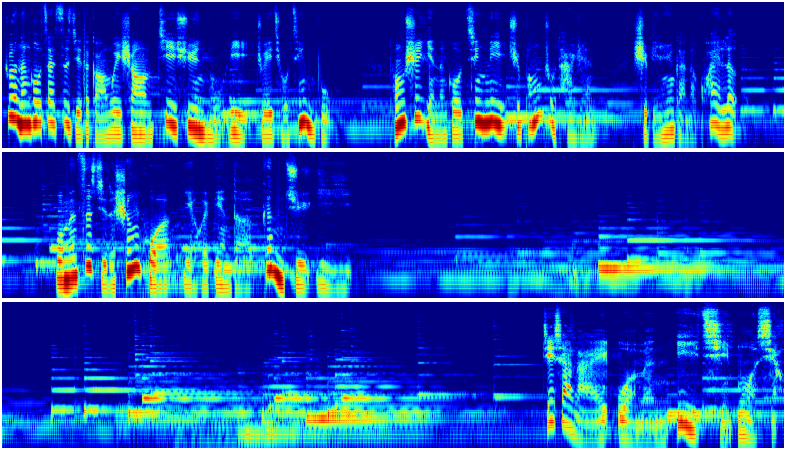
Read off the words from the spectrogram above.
若能够在自己的岗位上继续努力追求进步，同时也能够尽力去帮助他人，使别人感到快乐，我们自己的生活也会变得更具意义。接下来，我们一起默想《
